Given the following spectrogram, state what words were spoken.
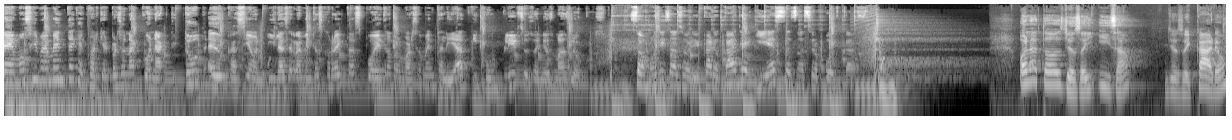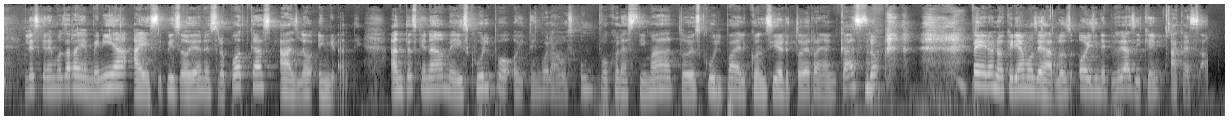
Creemos firmemente que cualquier persona con actitud, educación y las herramientas correctas puede transformar su mentalidad y cumplir sus sueños más locos. Somos Isa Sorio y Caro Calle y este es nuestro podcast. Hola a todos, yo soy Isa. Yo soy Caro. Les queremos dar la bienvenida a este episodio de nuestro podcast Hazlo en Grande. Antes que nada me disculpo, hoy tengo la voz un poco lastimada, todo es culpa del concierto de Ryan Castro, pero no queríamos dejarlos hoy sin episodio, así que acá estamos.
